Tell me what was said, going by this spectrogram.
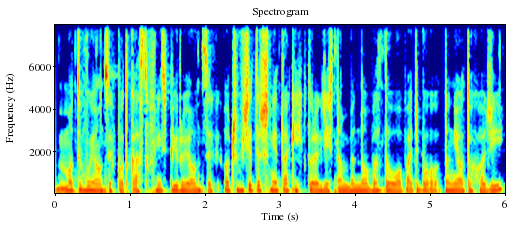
motywujących podcastów, inspirujących. Oczywiście też nie takich, które gdzieś tam będą Was dołować, bo to nie o to chodzi.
